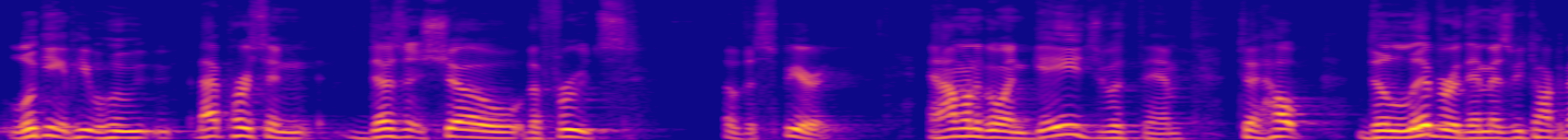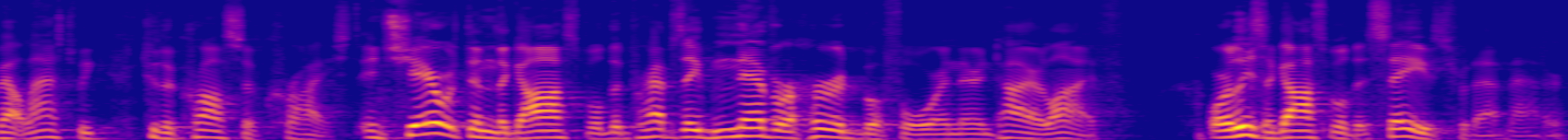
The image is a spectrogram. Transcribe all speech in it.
looking at people who that person doesn't show the fruits of the Spirit. And I want to go engage with them to help deliver them, as we talked about last week, to the cross of Christ and share with them the gospel that perhaps they've never heard before in their entire life, or at least a gospel that saves for that matter.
